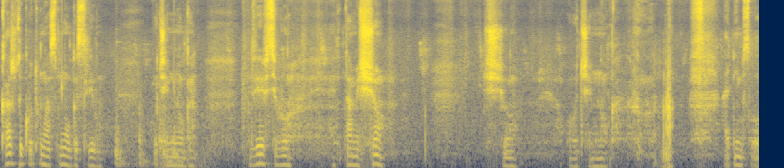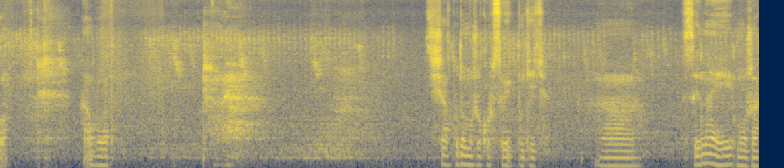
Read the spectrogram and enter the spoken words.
Каждый год у нас много сливы. Очень много. Две всего. Там еще. Еще очень много. Одним словом. А Вот. Сейчас буду мужиков своих будить. А, Сына и мужа.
